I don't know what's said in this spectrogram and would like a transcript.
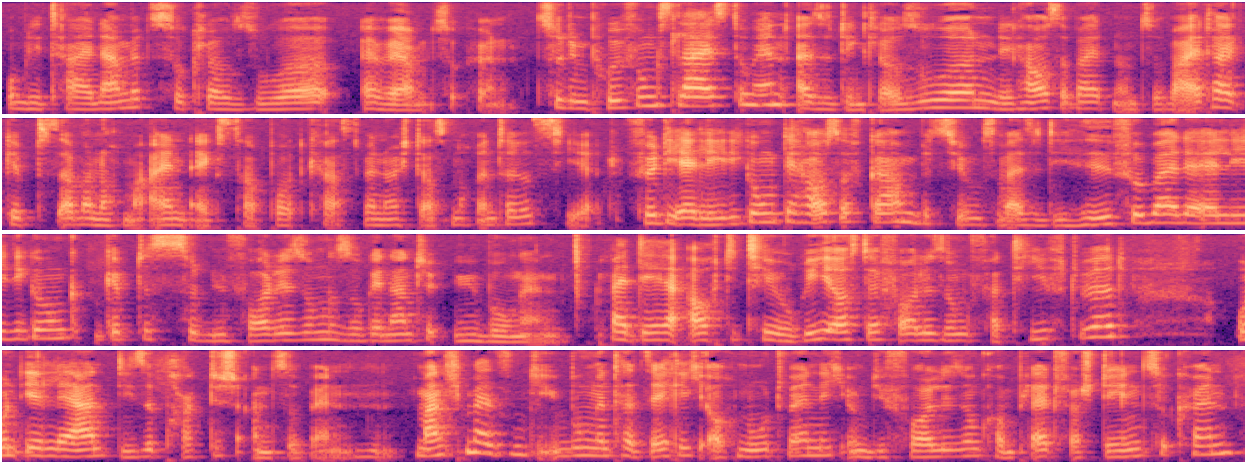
um die Teilnahme zur Klausur erwerben zu können. Zu den Prüfungsleistungen, also den Klausuren, den Hausarbeiten und so weiter, gibt es aber nochmal einen extra Podcast, wenn euch das noch interessiert. Für die Erledigung der Hausaufgaben bzw. die Hilfe bei der Erledigung gibt es zu den Vorlesungen sogenannte Übungen, bei der auch die Theorie aus der Vorlesung vertieft wird und ihr lernt, diese praktisch anzuwenden. Manchmal sind die Übungen tatsächlich auch notwendig, um die Vorlesung komplett verstehen zu können.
